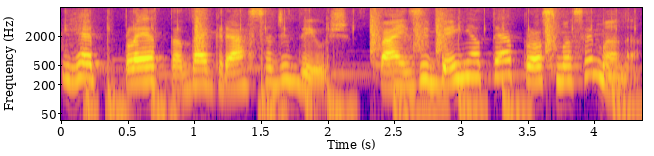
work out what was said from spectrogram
e repleta da graça de Deus. Paz e bem até a próxima semana.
